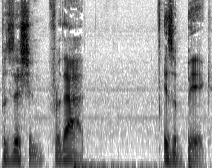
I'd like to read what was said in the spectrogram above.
position for that is a big.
